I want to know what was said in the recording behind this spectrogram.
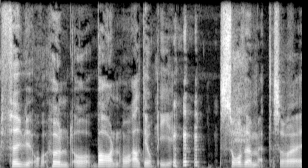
fru och hund och barn och alltihop i sovrummet. Så eh,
